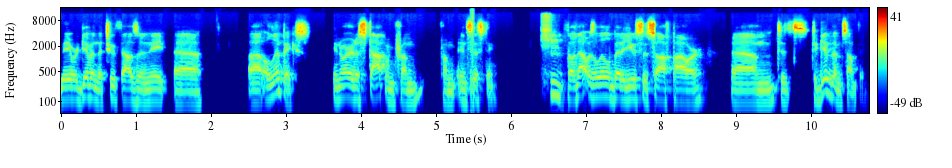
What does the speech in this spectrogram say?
they were given the 2008 uh, uh, Olympics in order to stop them from from insisting. Hmm. So that was a little bit of use of soft power um, to, to give them something.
